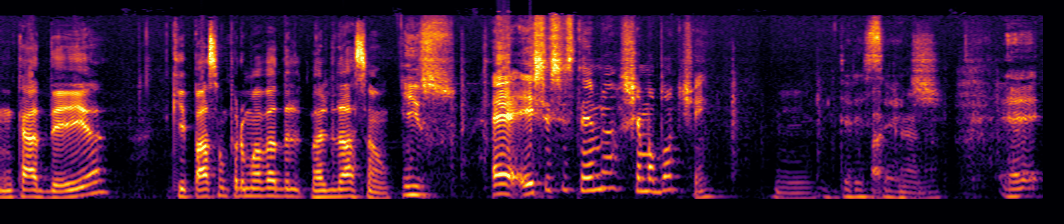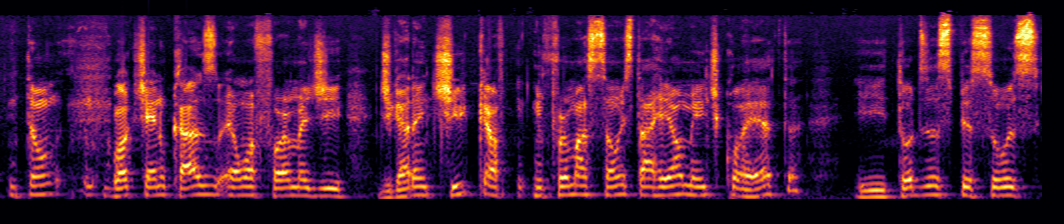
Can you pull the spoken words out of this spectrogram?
em cadeia que passam por uma vali- validação. Isso. É, esse sistema chama blockchain. E- Interessante. É, então, blockchain, no caso, é uma forma de, de garantir que a informação está realmente correta e todas as pessoas.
